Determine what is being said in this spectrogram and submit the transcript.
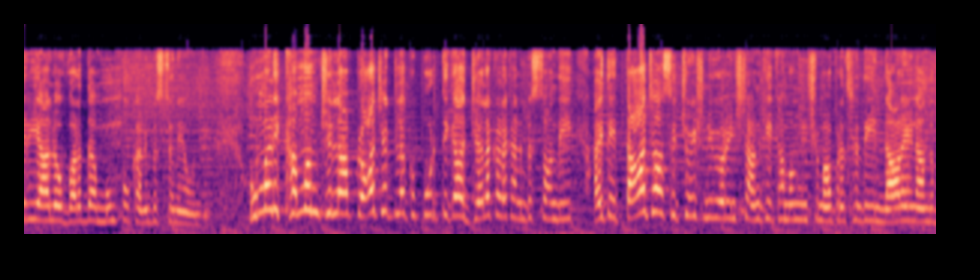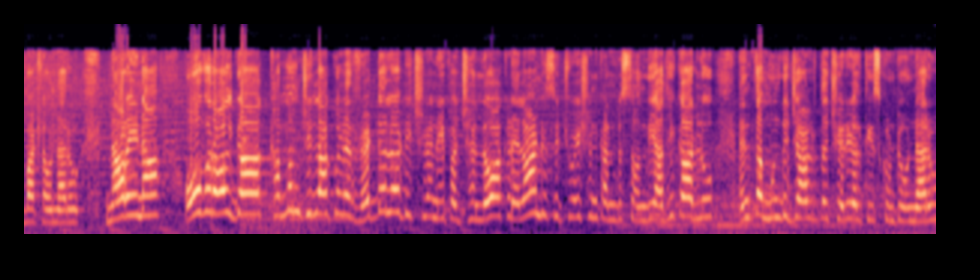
ఏరియాలో వరద ముంపు కనిపిస్తూనే ఉంది. ఉమ్మడి ఖమ్మం జిల్లా ప్రాజెక్టులకు పూర్తిగా జలకడ కనిపిస్తోంది. అయితే తాజా సిచ్యువేషన్ వివరించడానికి ఖమ్మం నుంచి మా ప్రతినిధి నారాయణ అందుబాటులో ఉన్నారు. నారాయణ ఓవరాల్గా ఖమ్మం జిల్లాకు కూడా రెడ్ అలర్ట్ ఇచ్చిన నేపథ్యంలో అక్కడ ఎలాంటి సిచ్యువేషన్ కనిపిస్తోంది? అధికారులు ఎంత ముందు జాగ్రత్త చర్యలు తీసుకుంటూ ఉన్నారు?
